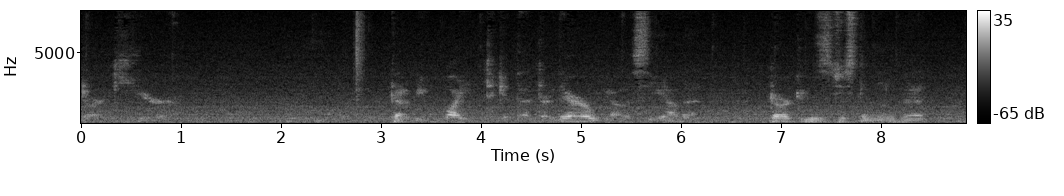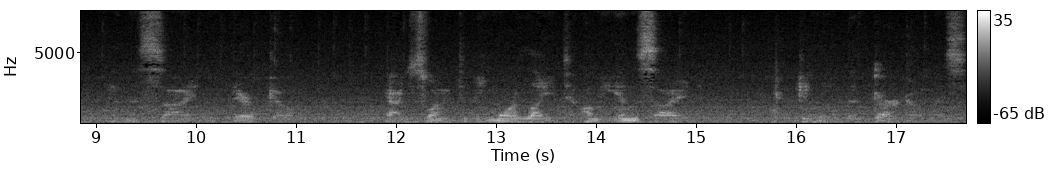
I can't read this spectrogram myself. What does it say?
dark here. got to be white to get that dark. There we go. See how that darkens just a little bit. And this side, there we go. Yeah, I just want it to be more light on the inside. Get a little bit dark on this.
